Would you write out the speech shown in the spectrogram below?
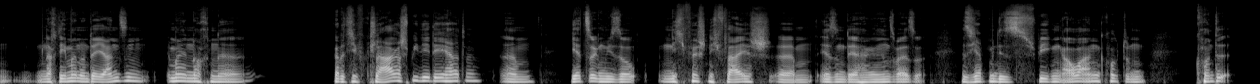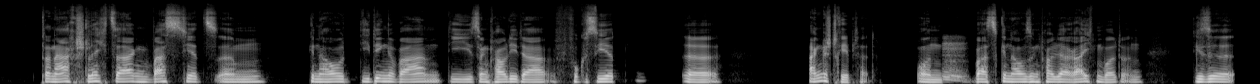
nachdem man unter Jansen immerhin noch eine relativ klare Spielidee hatte, ähm, jetzt irgendwie so nicht Fisch, nicht Fleisch ähm, ist in der Herangehensweise. Also ich habe mir dieses Spiel gegen Aue angeguckt und konnte danach schlecht sagen, was jetzt ähm, genau die Dinge waren, die St. Pauli da fokussiert äh, angestrebt hat und Mhm. was genau St. Pauli erreichen wollte. Und diese,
